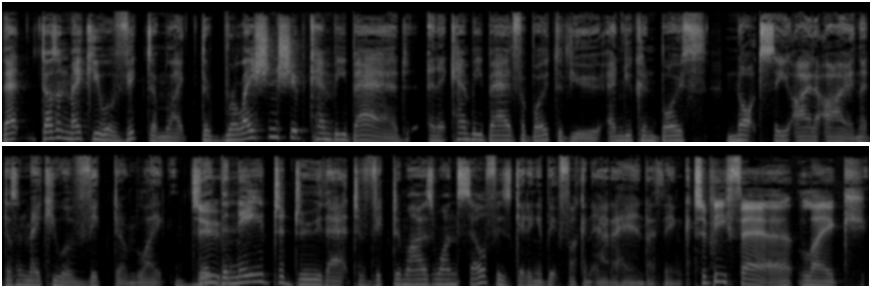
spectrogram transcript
that doesn't make you a victim. Like the relationship can be bad and it can be bad for both of you and you can both not see eye to eye and that doesn't make you a victim. Like the, the need to do that to victimize oneself is getting a bit fucking out of hand, I think. to be fair, like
